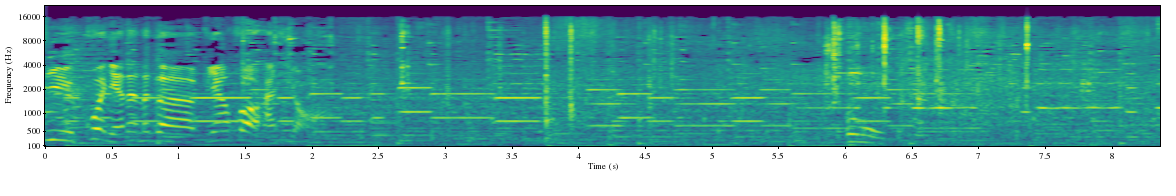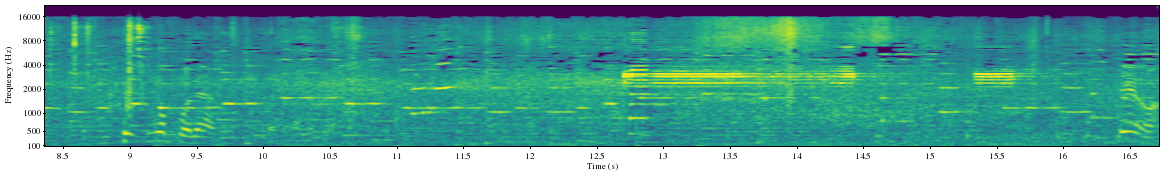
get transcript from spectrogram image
比过年的那个鞭炮还响。哦。这个破烂。对了。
